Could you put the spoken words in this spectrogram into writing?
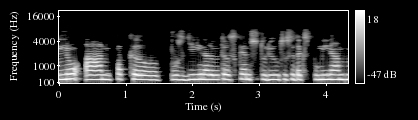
No a pak eh, později na doktorském studiu, co si tak vzpomínám,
